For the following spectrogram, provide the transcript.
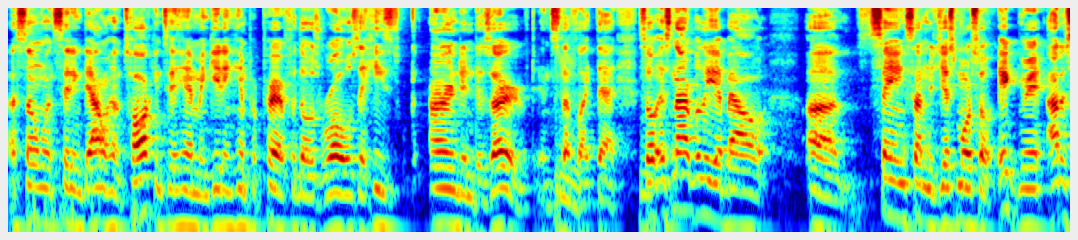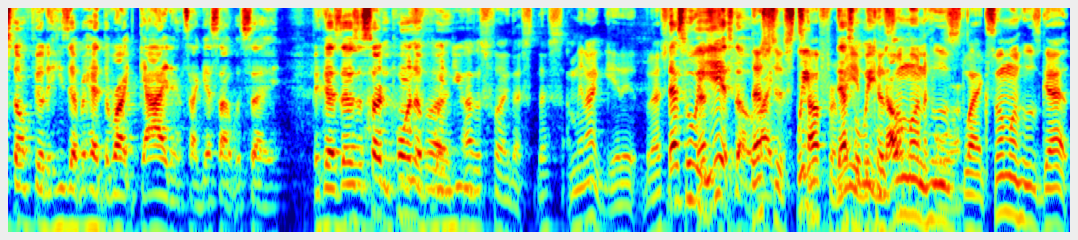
of someone sitting down with him, talking to him, and getting him prepared for those roles that he's earned and deserved and stuff like that. So it's not really about uh, saying something just more so ignorant. I just don't feel that he's ever had the right guidance, I guess I would say. Because there's a certain point of feel when you I just feel like that's that's. I mean, I get it, but that's That's who he is, though. That's Like, just we- tough for me because someone who's for. like someone who's got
